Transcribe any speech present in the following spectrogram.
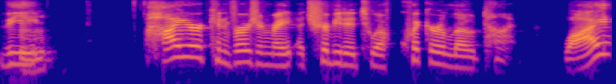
the mm-hmm. higher conversion rate attributed to a quicker load time. Why?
